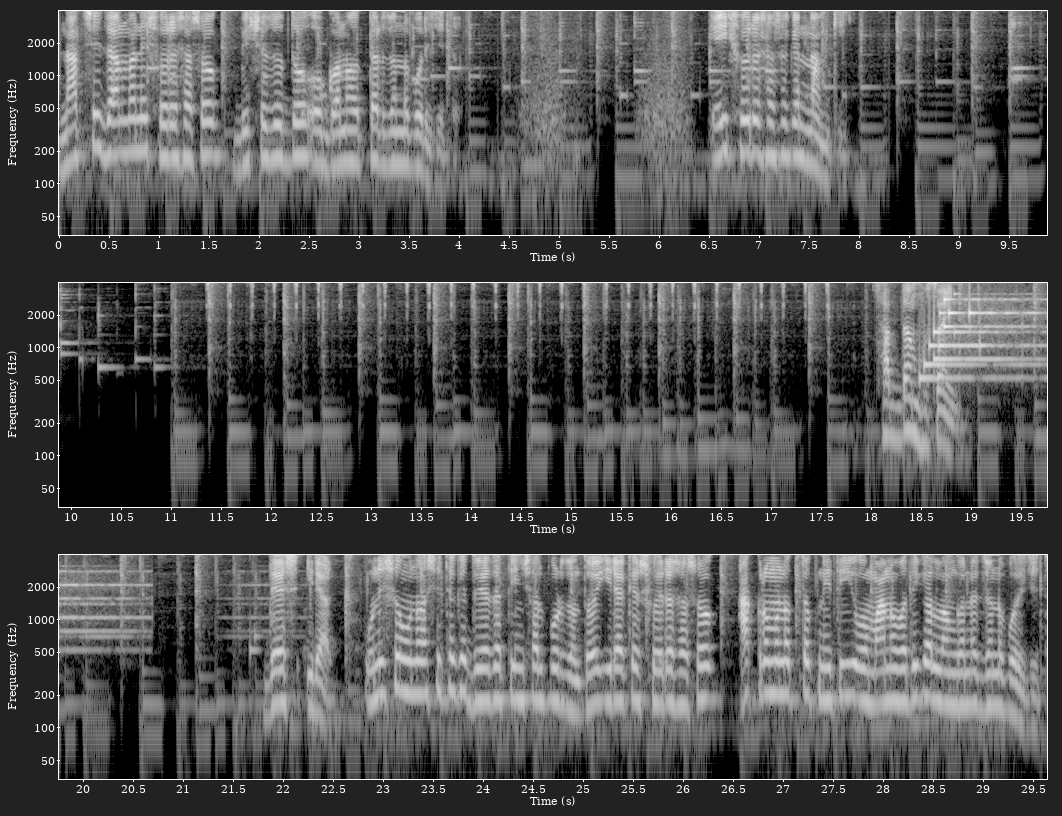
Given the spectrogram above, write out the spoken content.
নাৎসি জার্মানির স্বৈরশাসক, বিশ্বযুদ্ধ ও গণহত্যার জন্য পরিচিত। এই স্বৈরশাসকের নাম কি? সাদ্দাম হুসাইন। দেশ ইরাক। উনিশশো থেকে দুই সাল পর্যন্ত ইরাকের স্বৈরশাসক, আক্রমণাত্মক নীতি ও মানবাধিকার লঙ্ঘনের জন্য পরিচিত।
